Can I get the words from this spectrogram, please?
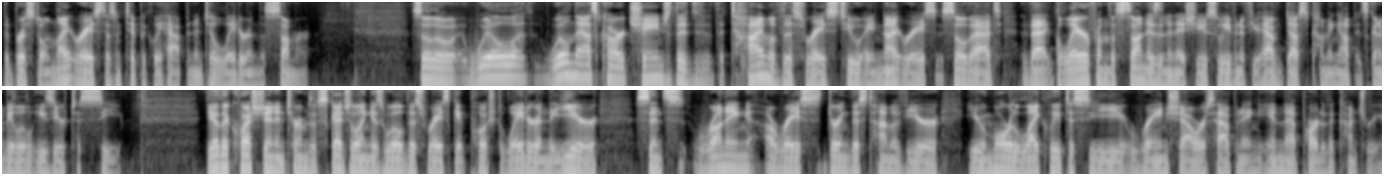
The Bristol night race doesn't typically happen until later in the summer. So will will NASCAR change the the time of this race to a night race so that that glare from the sun isn't an issue? So even if you have dust coming up, it's going to be a little easier to see. The other question in terms of scheduling is will this race get pushed later in the year? Since running a race during this time of year, you're more likely to see rain showers happening in that part of the country.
